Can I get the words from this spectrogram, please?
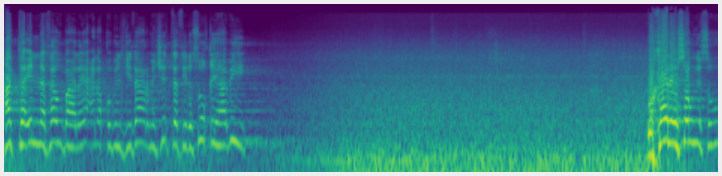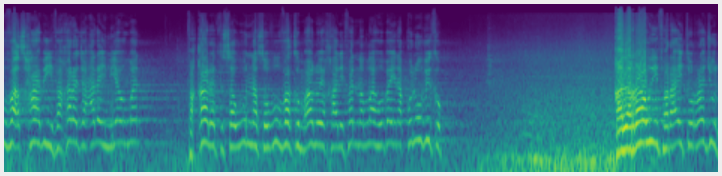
حتى إن ثوبها ليعلق بالجدار من شدة لصوقها به. وكان يسوي صفوف أصحابه فخرج عليهم يوما فقال تسوون صفوفكم؟ أو يخالفن الله بين قلوبكم. قال الراوي فرأيت الرجل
